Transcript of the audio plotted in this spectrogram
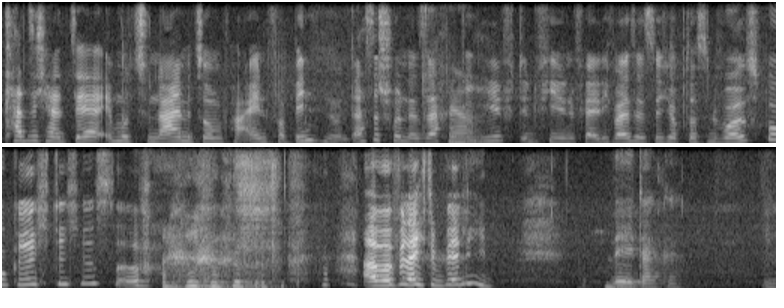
kann sich halt sehr emotional mit so einem Verein verbinden. Und das ist schon eine Sache, Ja. die hilft in vielen Fällen. Ich weiß jetzt nicht, ob das in Wolfsburg richtig ist, aber, aber vielleicht in Berlin. Nee, danke. Mhm.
